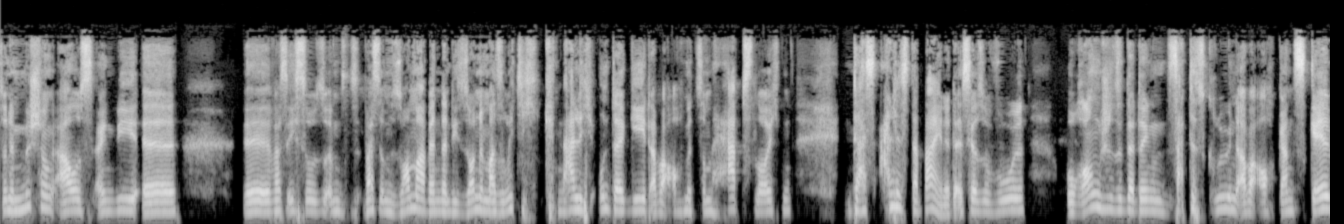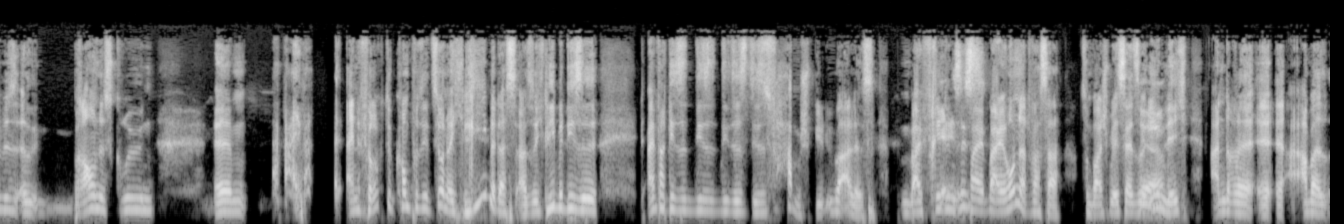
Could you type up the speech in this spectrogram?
so eine Mischung aus irgendwie äh, äh, was ich so, so im, was im Sommer, wenn dann die Sonne mal so richtig knallig untergeht, aber auch mit so einem Herbstleuchten, da ist alles dabei. Ne? Da ist ja sowohl Orangen sind da drin, sattes Grün, aber auch ganz gelbes, äh, braunes Grün. Ähm, eine verrückte Komposition. Ich liebe das. Also ich liebe diese, einfach diese, diese, dieses, dieses Farbenspiel über alles. Bei Friedrich, ja, bei, bei 100 Wasser zum Beispiel ist ja so ja. ähnlich. Andere, äh, äh, aber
